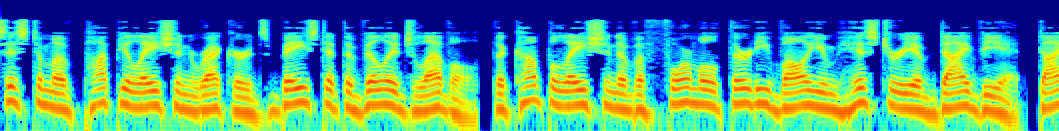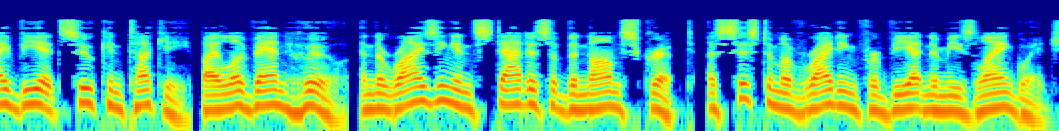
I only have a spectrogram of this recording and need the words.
system of population records based at the village level, the compilation of a formal 30-volume history of Dai Viet, Dai Viet Sioux Kentucky by Le Van Hu, and the rising in status of the Nam script, a system of writing for Vietnamese language.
